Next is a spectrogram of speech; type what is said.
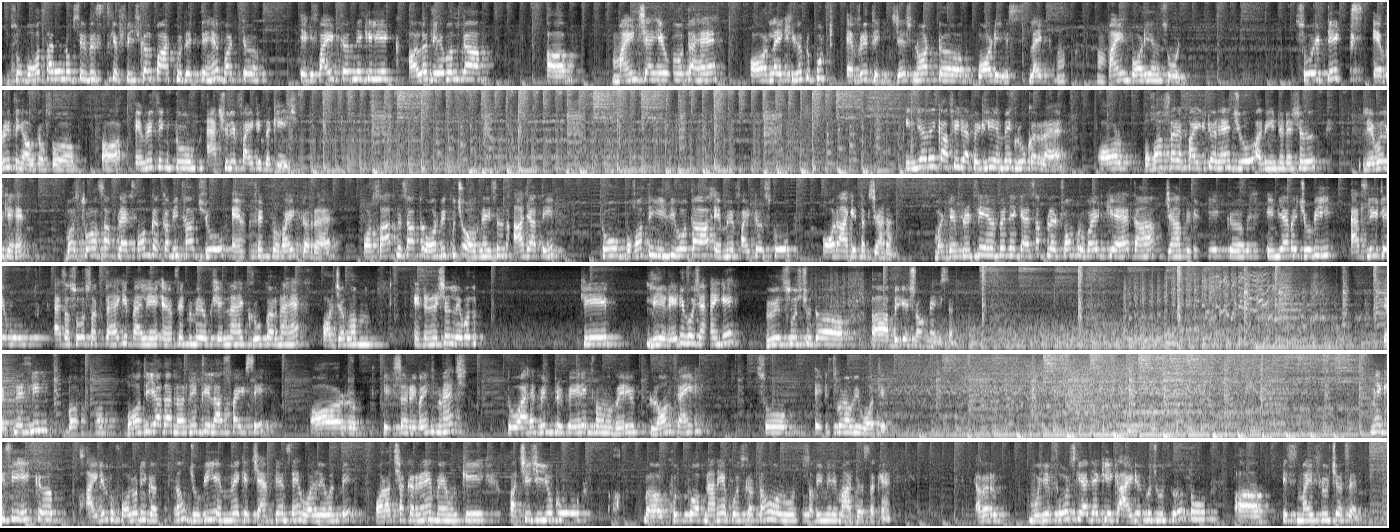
so बहुत सारे लोग सिर्फ़ इसके फ़िज़िकल पार्ट को देखते हैं बट एक फाइट करने के लिए एक अलग लेवल का माइंड चाहिए होता है or like you have to put everything just not uh, bodies like mind body and soul so it takes everything out of uh, uh, everything to actually fight in the cage India में काफ़ी rapidly MA grow कर रहा है और बहुत सारे fighter हैं जो अभी इंटरनेशनल लेवल के हैं बस थोड़ा सा प्लेटफॉर्म का कमी था जो एमएफएन प्रोवाइड कर रहा है और साथ में साथ और भी कुछ ऑर्गेनाइजेशन आ जाते हैं तो बहुत ही ईजी होता एम फाइटर्स को और आगे तक जाना। बट डेफिनेटली एम ने एक ऐसा प्लेटफॉर्म प्रोवाइड किया है जहाँ पे एक इंडिया में जो भी एथलीट है, वो ऐसा सोच सकता है कि पहले एम में खेलना है ग्रो करना है, और जब हम इंटरनेशनल लेवल के लिए रेडी हो जाएँगे we will switch to the biggest organisation definitely बहुत ही ज़्यादा लर्निंग थी लास्ट फाइट से, और इट्स अ रिवेंज मैच तो I have been preparing from a very long time so it's gonna be worth it मैं किसी एक आइडियल को फॉलो नहीं करता हूँ, जो भी एम के चैंपियंस हैं वर्ल्ड लेवल पे, और अच्छा कर रहे हैं, मैं उनकी अच्छी चीज़ों को खुद को अपनाने का कोशिश करता हूँ, और वो सभी मेरे मार्गदर्शक हैं। अगर मुझे फोर्स किया जाए कि एक आइडियल को चूज़ करो तो इट्स माई फ्यूचर सेल्फ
